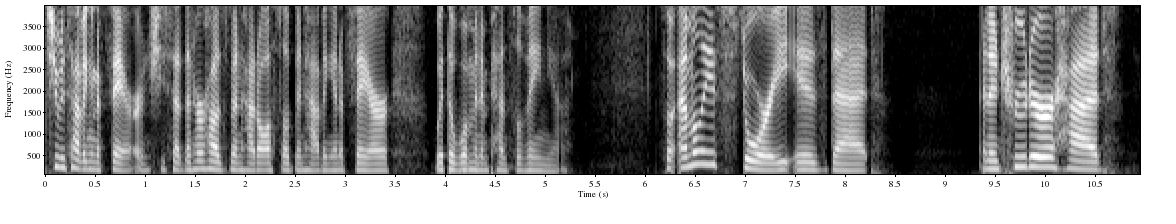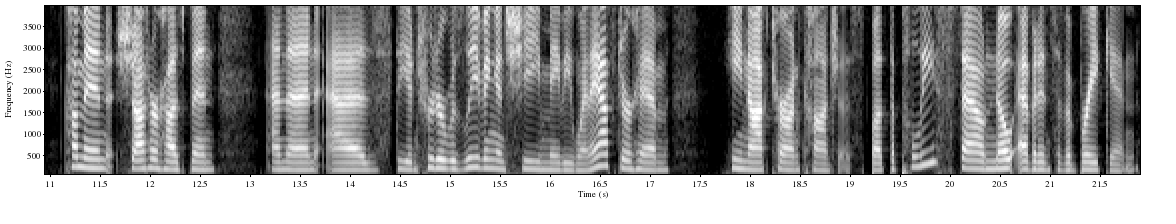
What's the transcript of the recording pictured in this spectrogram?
she was having an affair. And she said that her husband had also been having an affair with a woman in Pennsylvania. So Emily's story is that an intruder had come in, shot her husband, and then as the intruder was leaving and she maybe went after him, he knocked her unconscious. But the police found no evidence of a break in.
